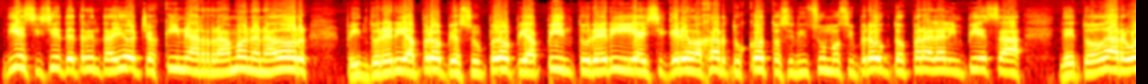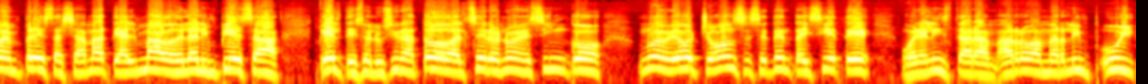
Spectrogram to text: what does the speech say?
1738, esquina Ramón Anador. Pinturería propio, su propia pinturería. Y si querés bajar tus costos en insumos y productos para la limpieza de tu hogar o empresa, llamate al mago de la limpieza, que él te soluciona todo al 095-981177 o en el Instagram, arroba merlimpuy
